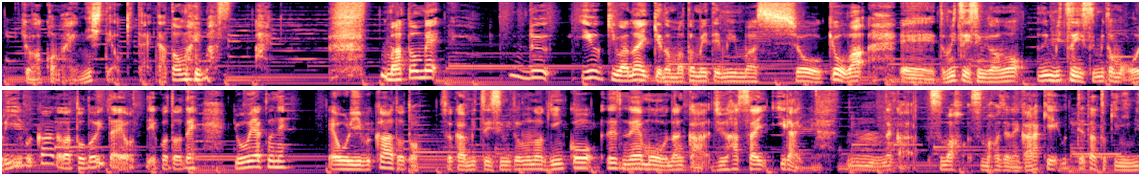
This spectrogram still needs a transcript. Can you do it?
今日はこの辺にしておきたいなと思います。まとめる勇気はないけどまとめてみましょう。今日は、えっ、ー、と、三井住友、三井住友オリーブカードが届いたよっていうことで、ようやくね、オリーブカードと、それから三井住友の銀行ですね、もうなんか18歳以来、うん、なんかスマホ、スマホじゃない、ガラケー売ってた時に三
